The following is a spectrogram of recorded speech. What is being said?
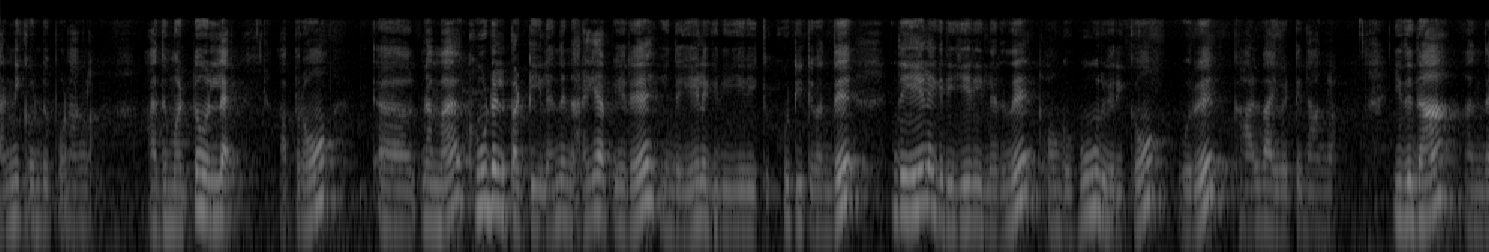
தண்ணி கொண்டு போனாங்களாம். அது மட்டும் இல்லை அப்புறம் நம்ம கூடல்பட்டியிலேருந்து நிறையா பேர் இந்த ஏலகிரி ஏரிக்கு கூட்டிகிட்டு வந்து இந்த ஏலகிரி ஏரியிலேருந்து அவங்க ஊர் வரைக்கும் ஒரு கால்வாய் வெட்டினாங்களாம். இதுதான் அந்த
